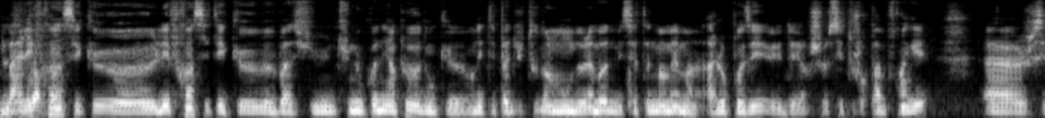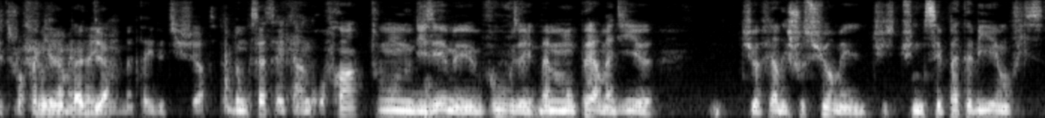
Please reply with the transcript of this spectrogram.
de Bah, toutes les freins, c'est que euh, les freins, c'était que bah, tu, tu nous connais un peu, donc euh, on n'était pas du tout dans le monde de la mode, mais certainement même à l'opposé. Et d'ailleurs, je sais toujours pas me fringuer. Euh, je sais toujours pas quelle est ma taille, ma taille de t-shirt. Donc ça, ça a été un gros frein. Tout le monde nous disait, mais vous, vous avez. Même mon père m'a dit, euh, tu vas faire des chaussures, mais tu, tu ne sais pas t'habiller, mon fils.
